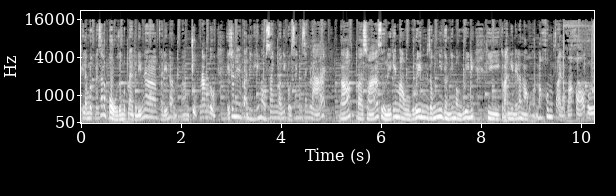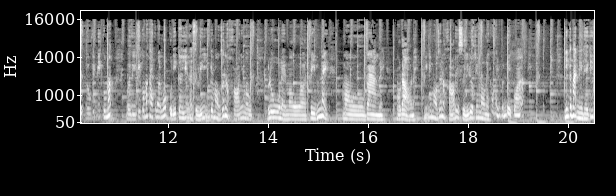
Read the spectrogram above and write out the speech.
thì là mực nó rất là cổ rồi mực này phải đến ờ, phải đến là hàng chục năm rồi. Thế cho nên các bạn nhìn thấy cái màu xanh nó như kiểu xanh xanh lá ấy. Đó và xóa xử lý cái màu green giống như gần như màu green ấy thì các bạn nhìn thấy là nó nó không phải là quá khó với đối với Picomax. Bởi vì Picomax 2021 của DK ấy là xử lý những cái màu rất là khó như màu blue này màu ờ, tím này màu vàng này màu đỏ này. Những cái màu rất là khó để xử lý được cái màu này không phải là vấn đề quá. Nhưng các bạn nhìn thấy cái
